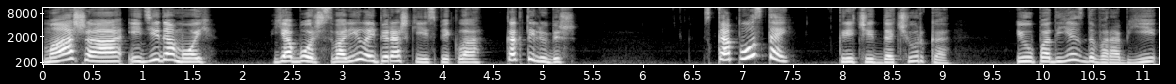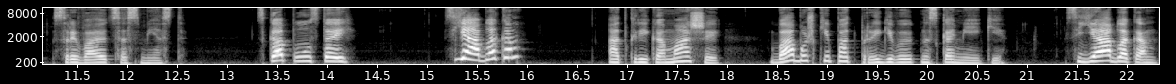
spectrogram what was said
«Маша, иди домой. Я борщ сварила и пирожки испекла. Как ты любишь?» «С капустой?» — кричит дочурка и у подъезда воробьи срываются с мест. «С капустой!» «С яблоком!» От крика Маши бабушки подпрыгивают на скамейке. «С яблоком!»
